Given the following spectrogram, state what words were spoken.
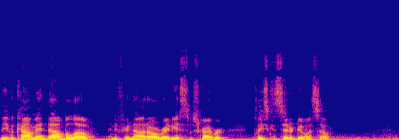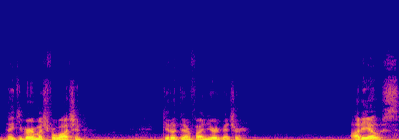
leave a comment down below, and if you're not already a subscriber, please consider doing so. Thank you very much for watching. Get out there and find your adventure. Adios.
